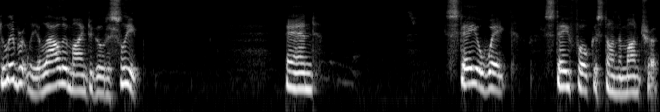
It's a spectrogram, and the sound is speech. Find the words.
Deliberately allow the mind to go to sleep. And stay awake, stay focused on the mantra.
